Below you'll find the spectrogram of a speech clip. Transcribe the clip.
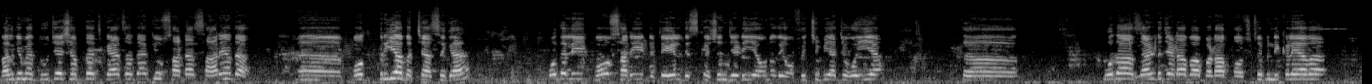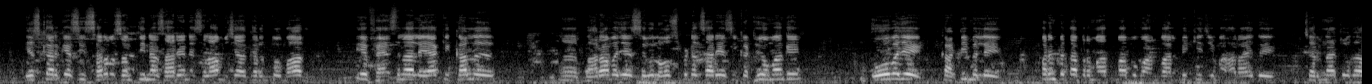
ਬਲਕਿ ਮੈਂ ਦੂਜੇ ਸ਼ਬਦਾਂ 'ਚ ਕਹਿ ਸਕਦਾ ਕਿ ਉਹ ਸਾਡਾ ਸਾਰਿਆਂ ਦਾ ਬਹੁਤ ਪ੍ਰਿਆ ਬੱਚਾ ਸੀਗਾ। ਉਹਦੇ ਲਈ ਬਹੁਤ ਸਾਰੀ ਡਿਟੇਲ ਡਿਸਕਸ਼ਨ ਜਿਹੜੀ ਆ ਉਹਨਾਂ ਦੇ ਆਫਿਸ 'ਚ ਵੀ ਅੱਜ ਹੋਈ ਆ। ਤਾਂ ਉਹਦਾ ਰਿਜ਼ਲਟ ਜਿਹੜਾ ਵਾ ਬੜਾ ਪੋਜ਼ਿਟਿਵ ਨਿਕਲਿਆ ਵਾ। ਇਸ ਕਰਕੇ ਅਸੀਂ ਸਰਬਸੰਮਤੀ ਨਾਲ ਸਾਰਿਆਂ ਨੇ ਸਲਾਹ ਮਸ਼ਾ ਕਰਨ ਤੋਂ ਬਾਅਦ ਇਹ ਫੈਸਲਾ ਲਿਆ ਕਿ ਕੱਲ 12 ਵਜੇ ਸਿਵਲ ਹਸਪੀਟਲ ਸਾਰੇ ਅਸੀਂ ਇਕੱਠੇ ਹੋਵਾਂਗੇ। 2 ਵਜੇ ਘਾਟੀ ਮੱਲੇ ਪਰਮਪਿਤਾ ਪ੍ਰਮਾਤਮਾ ਭਗਵਾਨ ਵਾਲਮੀਕੀ ਜੀ ਮਹਾਰਾਜ ਦੇ ਚਰਨਾਂ 'ਚ ਉਹਦਾ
